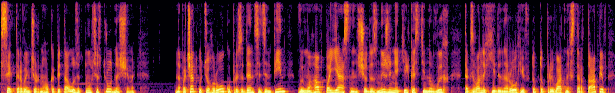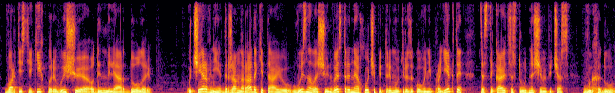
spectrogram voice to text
сектор венчурного капіталу зіткнувся з труднощами. На початку цього року президент Сі Цзіньпін вимагав пояснень щодо зниження кількості нових так званих єдинорогів, тобто приватних стартапів, вартість яких перевищує 1 мільярд доларів. У червні Державна рада Китаю визнала, що інвестори неохоче підтримують ризиковані проєкти та стикаються з труднощами під час виходу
